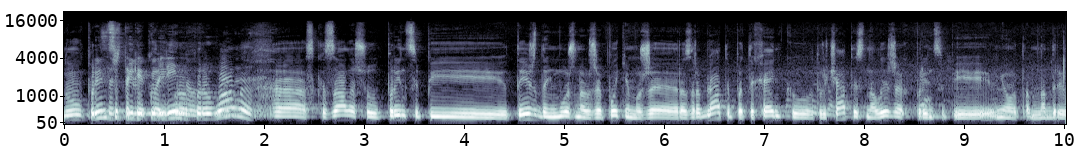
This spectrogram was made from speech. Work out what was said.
Ну, в принципі, таки лікарі коліно. прооперували, е, сказали, що в принципі тиждень можна вже потім вже розробляти, потихеньку втручатись на лижах. В принципі, в нього там надрив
